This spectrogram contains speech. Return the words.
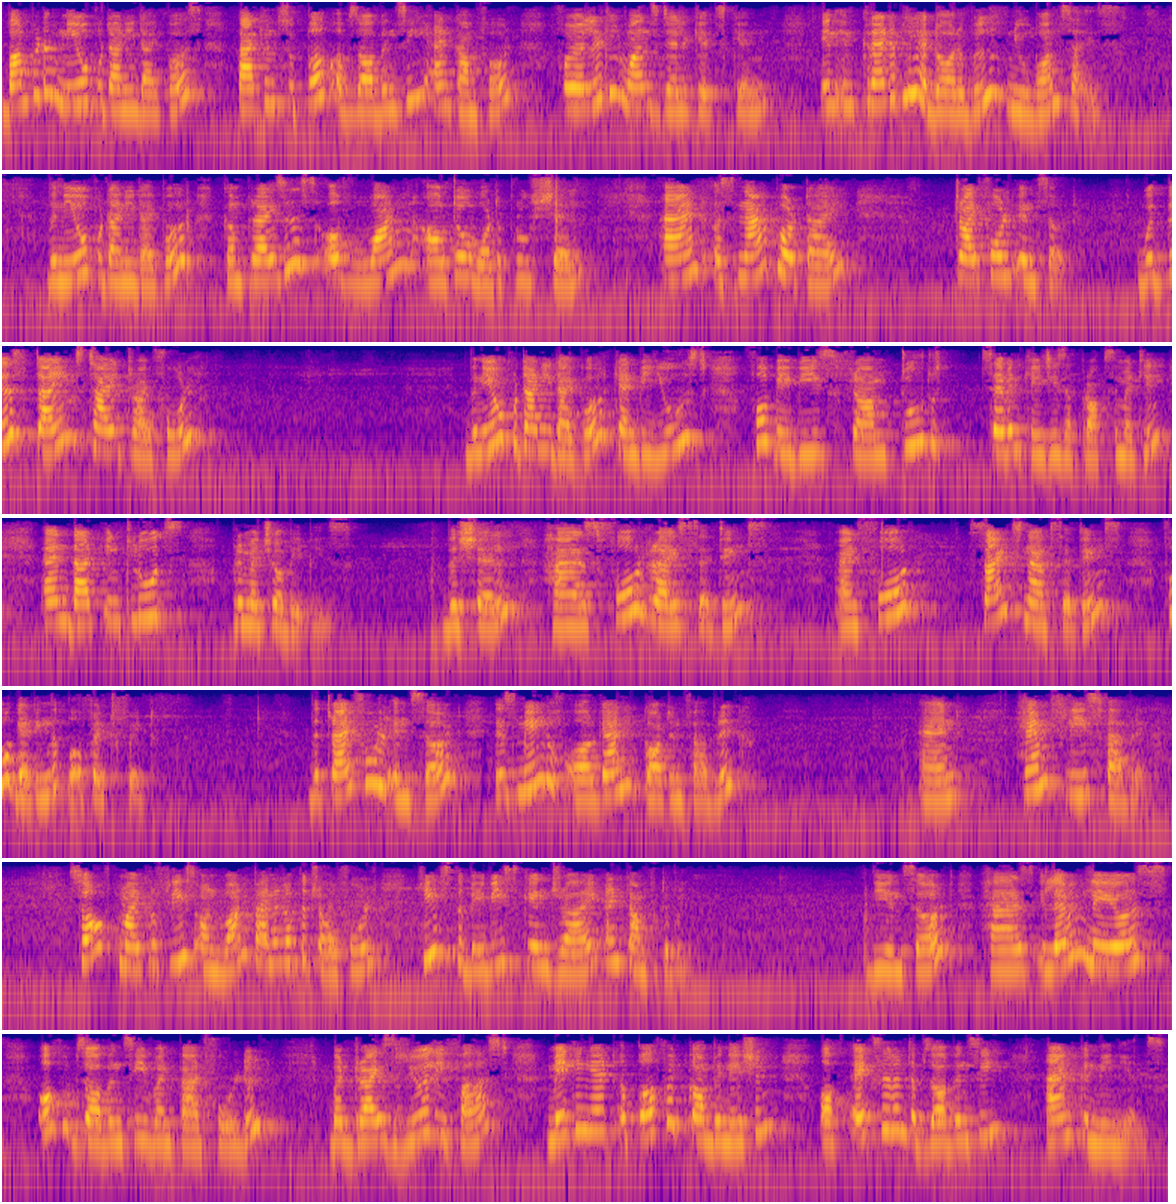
Bumpadum Neo Putani diapers pack in superb absorbency and comfort for your little one's delicate skin in incredibly adorable newborn size. The Neo Putani diaper comprises of one outer waterproof shell and a snap or tie trifold insert. With this tying style trifold, the Neo Putani diaper can be used for babies from 2 to 7 kgs approximately and that includes premature babies. The shell has 4 rise settings and 4 side snap settings for getting the perfect fit. The trifold insert is made of organic cotton fabric and hemp fleece fabric. Soft microfleece on one panel of the trifold keeps the baby's skin dry and comfortable. The insert has 11 layers of absorbency when pad folded but dries really fast making it a perfect combination of excellent absorbency and convenience.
